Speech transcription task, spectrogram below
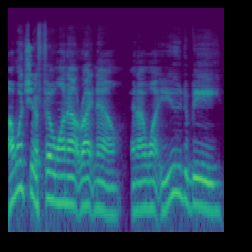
i want you to fill one out right now and i want you to be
